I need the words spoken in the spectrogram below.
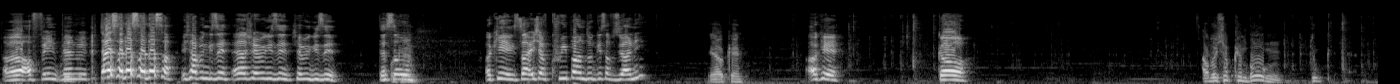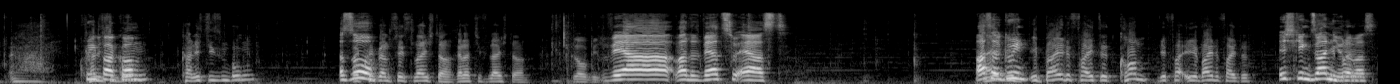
Aber auf wen, wer will. Da ist er, da ist er, da ist er! Ich hab ihn gesehen, ja, ich hab ihn gesehen, ich hab ihn gesehen. Der ist da Okay. oben. Okay, soll ich auf Creeper und du gehst auf Syani? Ja, okay. Okay. Go. Aber ich habe keinen Bogen. Du. Ich Creeper, komm. Bogen? Kann ich diesen Bogen? Achso, Creeper MC ist leichter, relativ leichter. Glaube ich. wer, warte, wer zuerst? Warte, Nein, Green. Ihr, ihr beide fightet, komm, ihr, ihr beide fightet. Ich gegen ihr oder beide- was?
